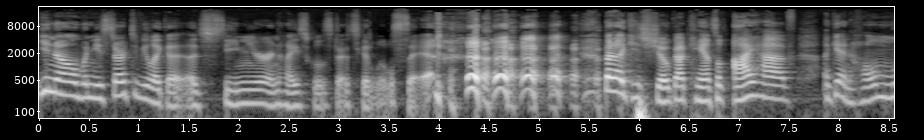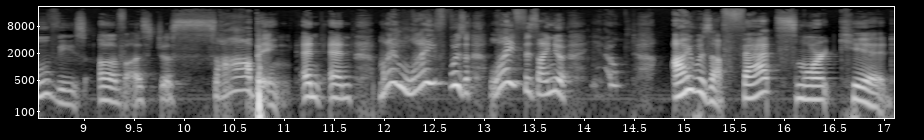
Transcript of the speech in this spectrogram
you know, when you start to be like a, a senior in high school, it starts to get a little sad. but like his show got canceled. I have again home movies of us just sobbing, and and my life was life as I knew. it. You know, I was a fat, smart kid.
